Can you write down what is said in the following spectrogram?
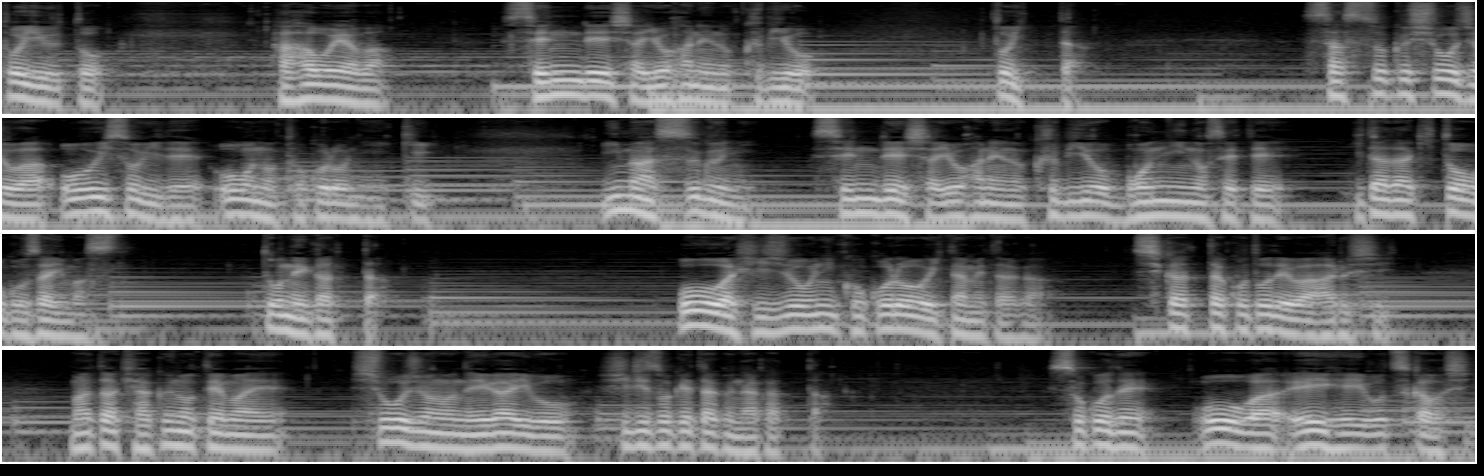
と言うと母親は洗礼者ヨハネの首をと言った。早速少女は大急ぎで王のところに行き今すぐに洗礼者ヨハネの首を盆に乗せていただきとうございます。と願った。王は非常に心を痛めたが誓ったことではあるしまた客の手前少女の願いを退けたくなかった。そこで王は衛兵を使わし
